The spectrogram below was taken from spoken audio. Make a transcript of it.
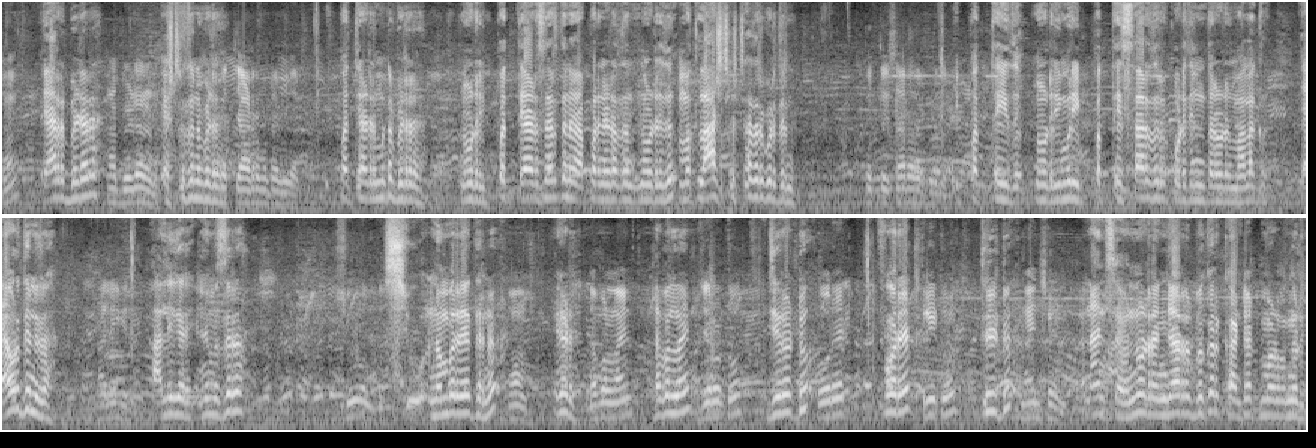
ಹಾಂ? ಯಾರು ಬಿಡಾರ ಹಾಂ ಎಷ್ಟು ದಿನ ಬಿಡ್ರಿ ಇಪ್ಪತ್ತೆರಡರ ಮಟ್ಟ ಬೇಡ ಇಪ್ಪತ್ತೆರಡು ಮಟ್ಟ ಬಿಡ್ಯಾರ. ನೋಡ್ರಿ ಇಪ್ಪತ್ತೆರಡು ಸಾವಿರ ತನ ವ್ಯಾಪಾರ ನಡೆದಂತ ನೋಡ್ರಿ ಇದು. ಮತ್ತು ಲಾಸ್ಟ್ ಎಷ್ಟಾದ್ರೂ ಕೊಡ್ತೀನಿ. ಇಪ್ಪತ್ತೈದು ಸಾವಿರ ಇಪ್ಪತ್ತೈದು. ನೋಡ್ರಿ ಈ ಇಪ್ಪತ್ತೈದು ಸಾವಿರದ್ರ ಕೊಡ್ತೀನಿ ಅಂತ ನೋಡ್ರಿ ಮಾಲಕರು. ಯಾವ್ರದ್ದೇನಿದೆ? ಅಲ್ಲಿಗೆ ಅಲ್ಲಿಗೆ ನಿಮ್ಮ ಹೆಸರು? ಶಿವ ಅಂತ. ಶಿವ್. ನಂಬರ್ ಐತ್ರಿನ ಹೇಳ್ರಿ double nine double nine zero two zero two four eight four eight three two three two nine seven. Nine seven. ನೋಡ್ರಿ ಹಂಗೆ ಯಾರು ಬೇಕಾದ್ರೆ ಕಾಂಟ್ಯಾಕ್ಟ್ ಮಾಡ್ಬೋದು ನೋಡ್ರಿ.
